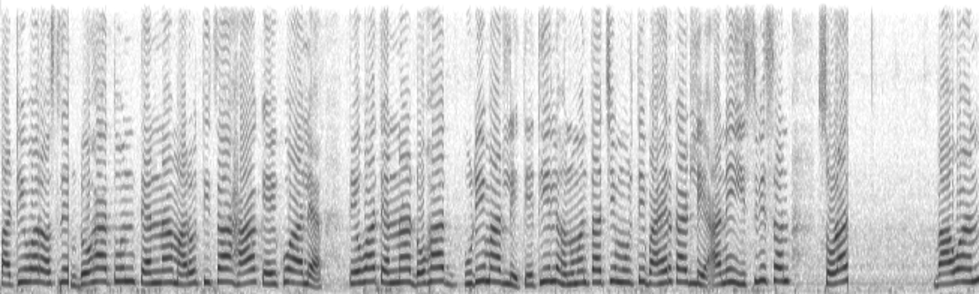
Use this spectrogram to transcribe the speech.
पाठीवर असले डोहातून त्यांना मारुतीचा हाक ऐकू आल्या. तेव्हा त्यांना डोहात बुडी मारली. तेथील हनुमंताची मूर्ती बाहेर काढली आणि इसवी सन सोळा बावन्न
